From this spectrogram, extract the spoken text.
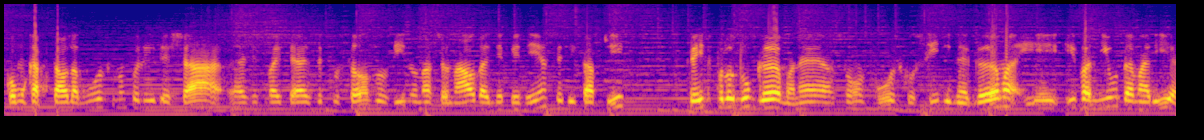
como capital da música, não poderia deixar, a gente vai ter a execução do hino nacional da independência de Itapi, feito pelo Du Gama, né? São os músicos Sidney Gama e Ivanilda Maria,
